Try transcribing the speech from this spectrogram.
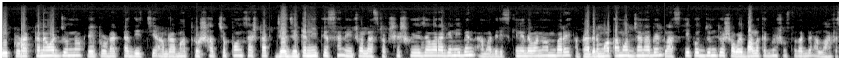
এই প্রোডাক্টটা নেওয়ার জন্য, এই প্রোডাক্টটা দিচ্ছি আমরা মাত্র সাতশো পঞ্চাশ টাকা। যে যেটা নিতেছেন চান ইনশাল্লাহ স্টক শেষ হয়ে যাওয়ার আগে নিবেন। আমাদের স্ক্রিনে দেওয়া নম্বরে আপনাদের মতামত জানাবেন। এই পর্যন্ত সবাই ভালো থাকবেন, সুস্থ থাকবেন। আল্লাহ হাফেজ।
